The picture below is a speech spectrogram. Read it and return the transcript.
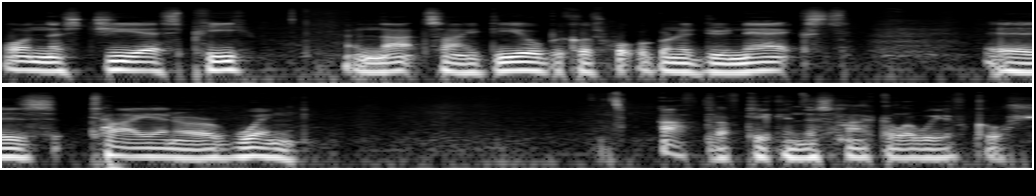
on this GSP and that's ideal because what we're going to do next is tie in our wing after I've taken this hackle away of course.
